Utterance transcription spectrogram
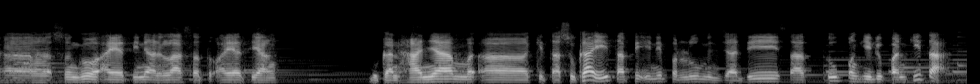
Uh, sungguh ayat ini adalah satu ayat yang bukan hanya uh, kita sukai, tapi ini perlu menjadi satu penghidupan kita.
